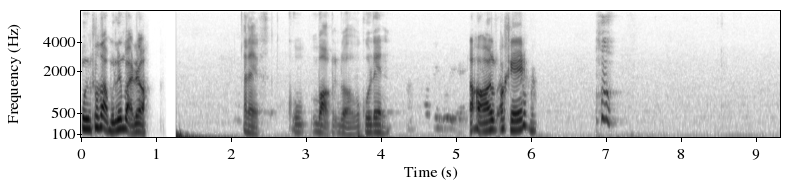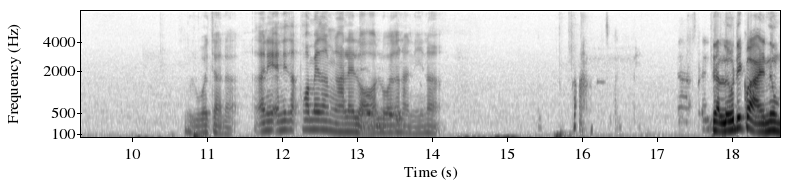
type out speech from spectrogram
มึงโทรศัพท์มึงเล่นบ่อยด้วยเหรออะไรกูบอกดีกว่าว่ากูเล่น อ๋อโอเครวยจัดอะอันนี้ อันนี้พ่อแม่ทำงานอะไรเหรอรวยขนาดนี้น่ะอย่ารู้ดีกว่าไอ้หนุ่ม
